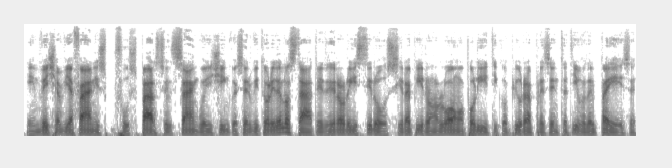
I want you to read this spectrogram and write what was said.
E invece a Via Fani fu sparso il sangue di cinque servitori dello Stato e i terroristi rossi rapirono l'uomo politico più rappresentativo del paese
